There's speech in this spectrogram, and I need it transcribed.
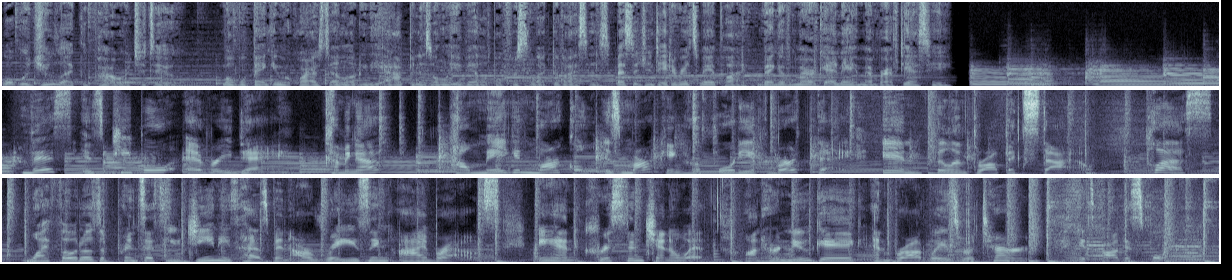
What would you like the power to do? Mobile banking requires downloading the app and is only available for select devices. Message and data rates may apply. Bank of America and a member FDIC. This is People Every Day. Coming up, how Meghan Markle is marking her 40th birthday in philanthropic style. Plus, why photos of Princess Eugenie's husband are raising eyebrows. And Kristin Chenoweth on her new gig and Broadway's return. It's August 4th.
